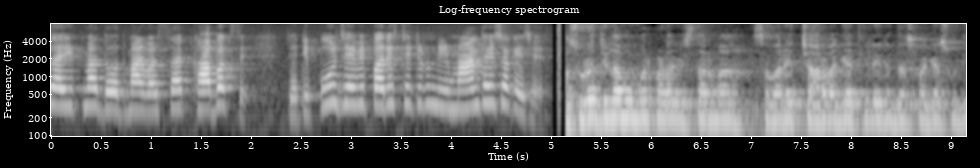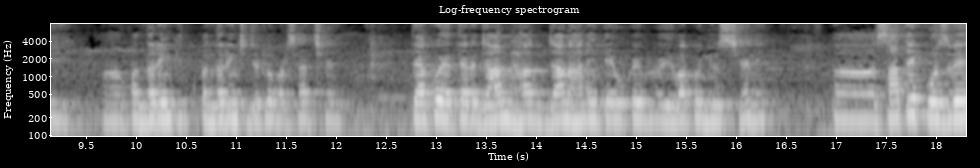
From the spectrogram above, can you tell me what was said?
સહિતમાં ધોધમાર વરસાદ ખાબકશે, જેથી પૂર જેવી પરિસ્થિતિનું નિર્માણ થઈ શકે છે. સુરત જિલ્લામાં ઉમરપાડા વિસ્તારમાં સવારે ચાર વાગ્યાથી લઈને દસ વાગ્યા સુધી પંદર ઇંચ પંદર ઇંચ જેટલો વરસાદ છે. ત્યાં કોઈ અત્યારે જાનહાન, જાનહાનિ કે એવું કોઈ એવા કોઈ ન્યૂઝ છે નહીં. સાથે કોઝવે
